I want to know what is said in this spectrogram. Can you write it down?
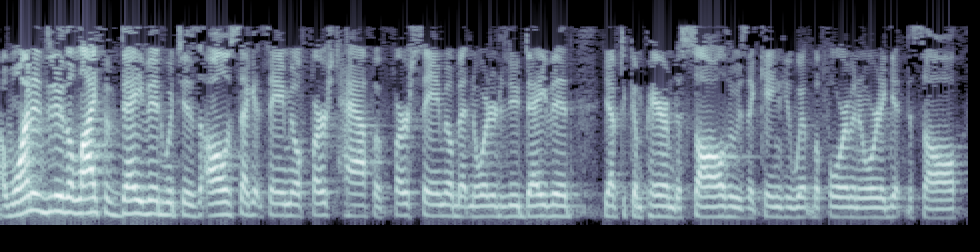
I wanted to do the life of David, which is all of Second Samuel, first half of First Samuel, but in order to do David, you have to compare him to Saul, who was the king who went before him. And in order to get to Saul,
